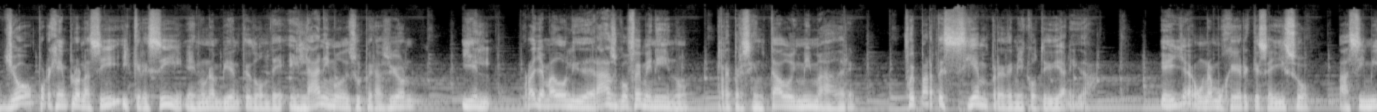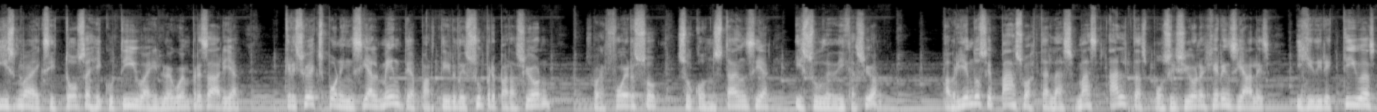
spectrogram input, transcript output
Yo, por ejemplo, nací y crecí en un ambiente donde el ánimo de superación y el ahora llamado liderazgo femenino, representado en mi madre, fue parte siempre de mi cotidianidad. Ella, una mujer que se hizo a sí misma exitosa ejecutiva y luego empresaria, creció exponencialmente a partir de su preparación su esfuerzo, su constancia y su dedicación, abriéndose paso hasta las más altas posiciones gerenciales y directivas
